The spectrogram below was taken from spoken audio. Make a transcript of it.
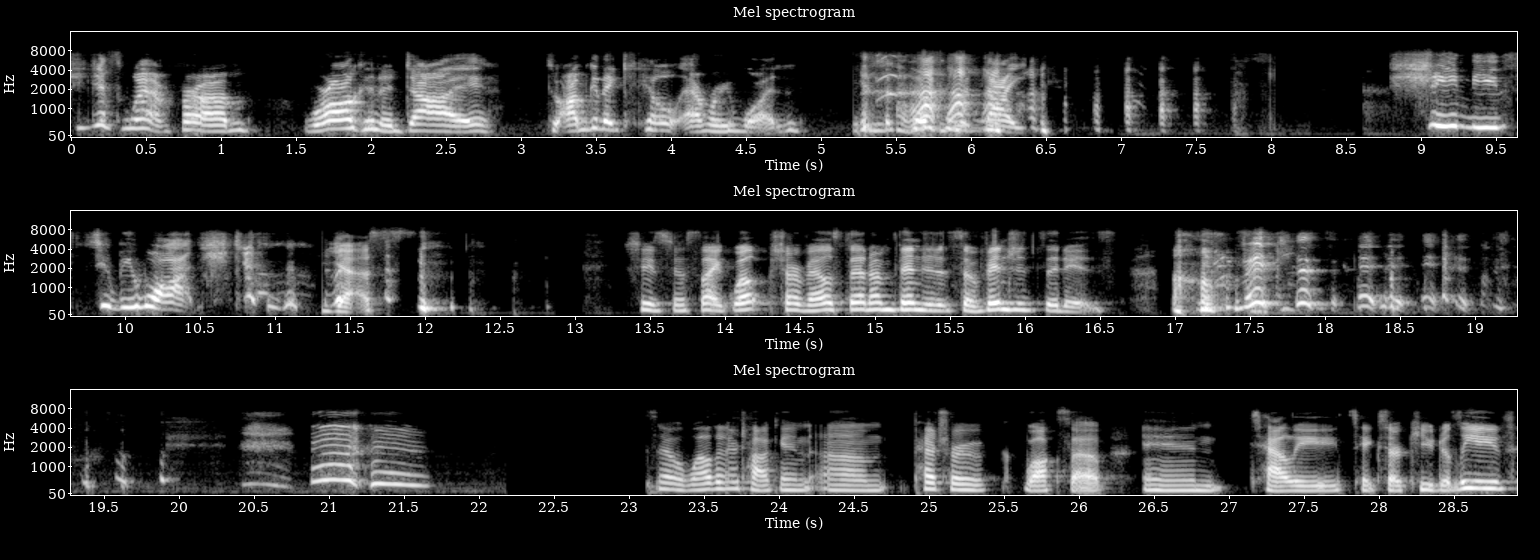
She just went from we're all gonna die to I'm gonna kill everyone in the course of the night. She needs to be watched. yes. She's just like, well, Charvel said I'm vengeance, so vengeance it is. Vengeance it is. So while they're talking, um, Petra walks up and Tally takes our cue to leave.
